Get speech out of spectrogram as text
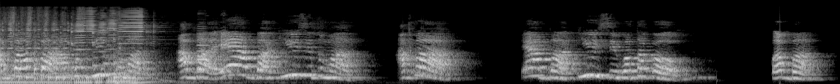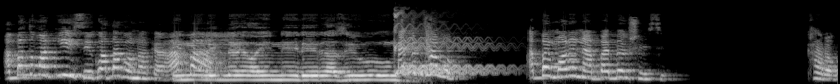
আব্বা আব্বা আব্বা কি তোমার? আব্বা এ আব্বা কি হয়েছে তোমার? আব্বা এ আব্বা কি হয়েছে কথা কও। আব্বা আব্বা তোমার কি হয়েছে কথা কও না কা। আব্বা। এই তুমি থামো। আব্বা মরে না আব্বা বেশ হয়েছে খারাপ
